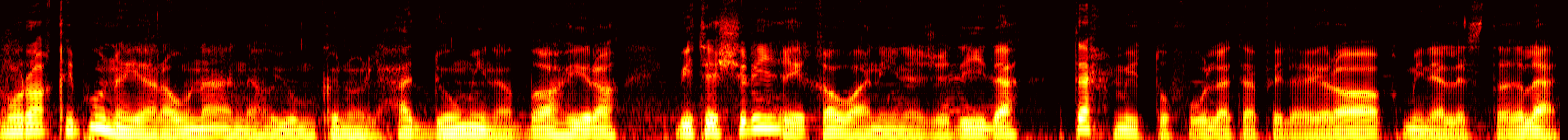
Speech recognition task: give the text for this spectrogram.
مراقبون يرون أنه يمكن الحد من الظاهرة بتشريع قوانين جديدة تحمي الطفولة في العراق من الاستغلال.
